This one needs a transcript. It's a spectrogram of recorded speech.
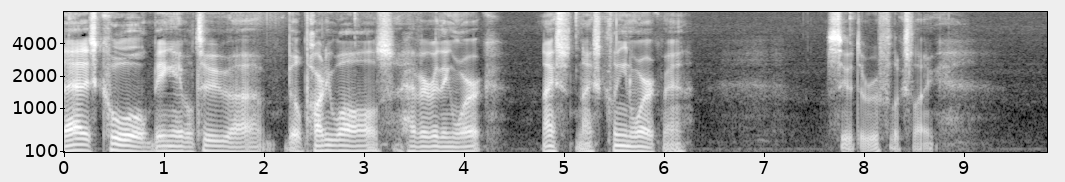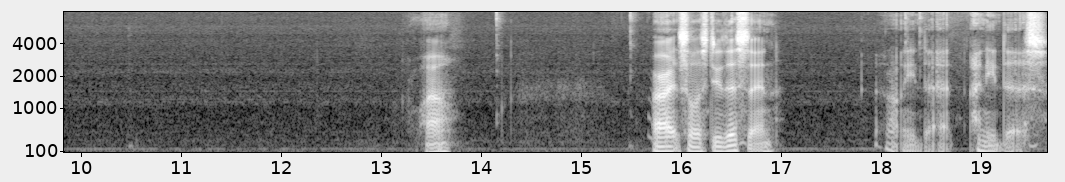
That is cool, being able to uh, build party walls, have everything work. Nice, nice, clean work, man. Let's see what the roof looks like. Wow. All right, so let's do this then. I don't need that. I need this.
